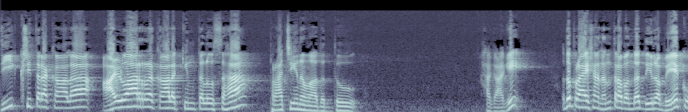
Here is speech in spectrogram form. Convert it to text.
ದೀಕ್ಷಿತರ ಕಾಲ ಆಳ್ವಾರರ ಕಾಲಕ್ಕಿಂತಲೂ ಸಹ ಪ್ರಾಚೀನವಾದದ್ದು. ಹಾಗಾಗಿ, ಅದು ಪ್ರಾಯಶಃ ನಂತರ ಬಂದದ್ದು ಇರಬೇಕು.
